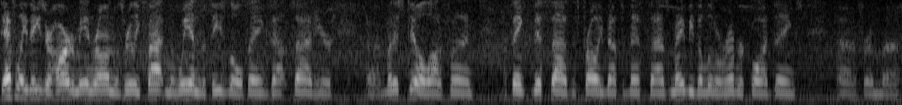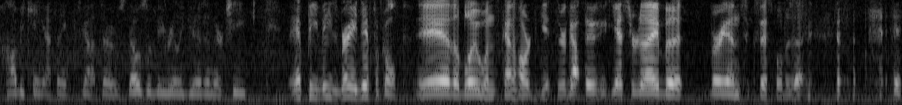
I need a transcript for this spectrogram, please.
definitely these are harder. Me and Ron was really fighting the wind with these little things outside here, uh, but it's still a lot of fun. I think this size is probably about the best size. Maybe the little rubber quad things uh, from uh, Hobby King, I think, has got those. Those would be really good and they're cheap. FPV is very difficult. Yeah, the blue one's kind of hard to get through. Got through yesterday, but very unsuccessful today.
